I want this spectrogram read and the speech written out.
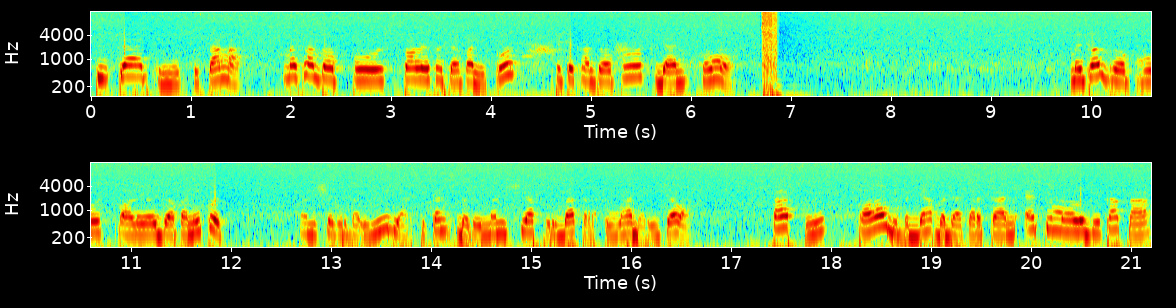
Tiga jenis utama, Mecanthropus paleojavanicus, Pithecanthropus, dan Homo. Mecanthropus paleojavanicus Manusia purba ini diartikan sebagai manusia purba tertua dari Jawa. Tapi, kalau dibedah berdasarkan etimologi kata,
